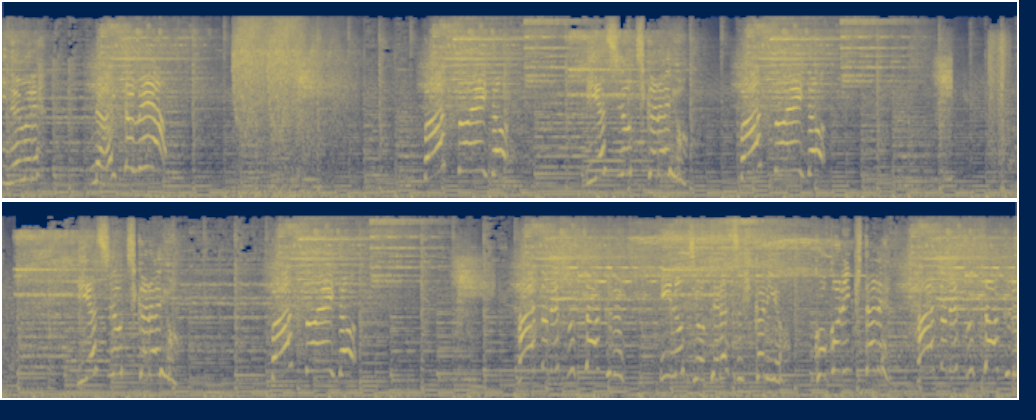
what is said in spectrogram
に眠れナイトメア。ファーストエイド。癒しの力よ。ファーストエイド。癒しの力よ。ファーストエイド。ハートレススタークル。命を照らす光よ。ここに来たれ。ハートレススタークル。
